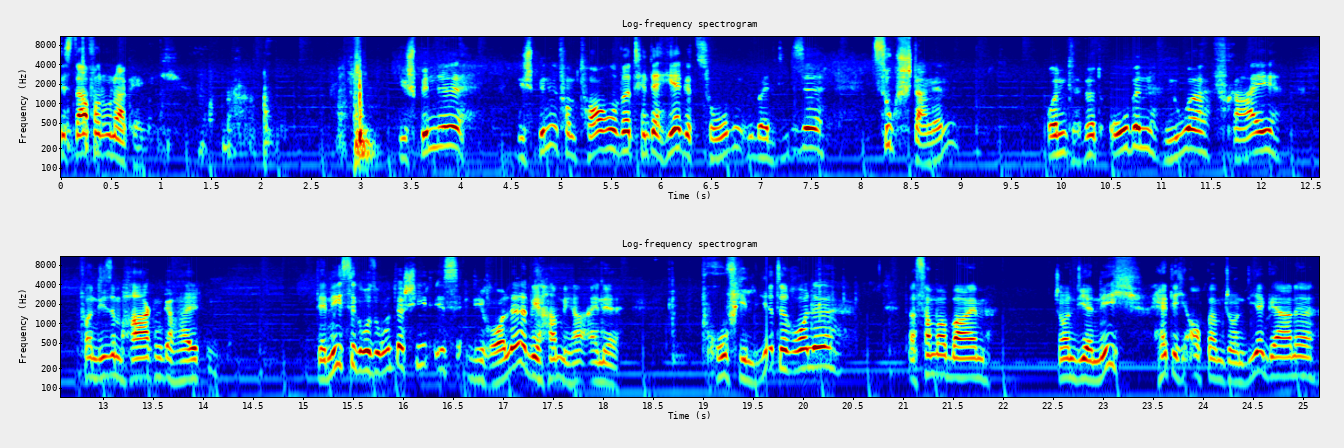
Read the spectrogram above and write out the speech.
ist davon unabhängig. Die Spindel, die Spindel vom Toro wird hinterhergezogen über diese Zugstangen und wird oben nur frei von diesem Haken gehalten. Der nächste große Unterschied ist die Rolle. Wir haben hier eine profilierte Rolle. Das haben wir beim John Deere nicht. Hätte ich auch beim John Deere gerne.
